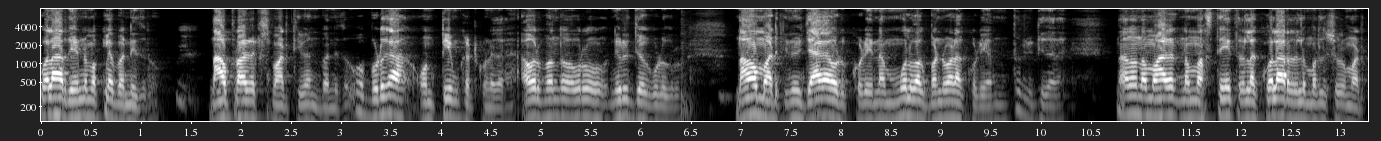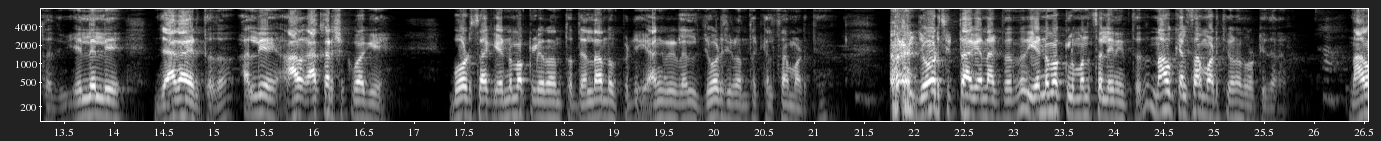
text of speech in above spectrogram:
ಕೋಲಾರದ ಹೆಣ್ಣು ಮಕ್ಕಳೇ ಬಂದಿದ್ರು. ನಾವು ಪ್ರಾಜೆಕ್ಟ್ಸ್ ಮಾಡ್ತೀವಿ ಅಂತ ಬಂದಿದ್ರು. ಒಬ್ಬ ಹುಡುಗ ಒಂದು ಟೀಮ್ ಕಟ್ಕೊಂಡಿದ್ದಾರೆ. ಅವ್ರು ಬಂದು ಅವರು ನಿರುದ್ಯೋಗ ಹುಡುಗರು ನಾವು ಮಾಡ್ತೀವಿ, ನೀವು ಜಾಗ ಹುಡುಕೊಡಿ ನಮ್ಮ ಮೂಲವಾಗಿ ಬಂಡವಾಳ ಕೊಡಿ ಅಂತ ಇಟ್ಟಿದ್ದಾರೆ ನಾನು ನಮ್ಮ ನಮ್ಮ ಸ್ನೇಹಿತರೆಲ್ಲ ಕೋಲಾರದಲ್ಲಿ ಮೊದಲು ಶುರು ಮಾಡ್ತಾ ಇದ್ವಿ. ಎಲ್ಲೆಲ್ಲಿ ಜಾಗ ಇರ್ತದೋ ಅಲ್ಲಿ ಆಕರ್ಷಕವಾಗಿ ಬೋರ್ಡ್ಸ್ ಹಾಕಿ ಹೆಣ್ಣು ಇರೋವಂಥದ್ದು ಎಲ್ಲನೂ ಪೆಟ್ಟಿ, ಅಂಗಡಿಗಳಲ್ಲಿ ಜೋಡಿಸಿಡುವಂಥ ಕೆಲಸ ಮಾಡ್ತೀವಿ. ಜೋಡಿಸಿಟ್ಟಾಗ ಏನಾಗ್ತದೆ ಅಂದರೆ ಹೆಣ್ಣು ಮಕ್ಕಳು ಮನಸ್ಸಲ್ಲಿ ಏನಿರ್ತದೆ, ನಾವು ಕೆಲಸ ಮಾಡ್ತೀವಿ ಅನ್ನೋದು ಹೊಟ್ಟಿದ್ದಾರೆ ನಾನು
